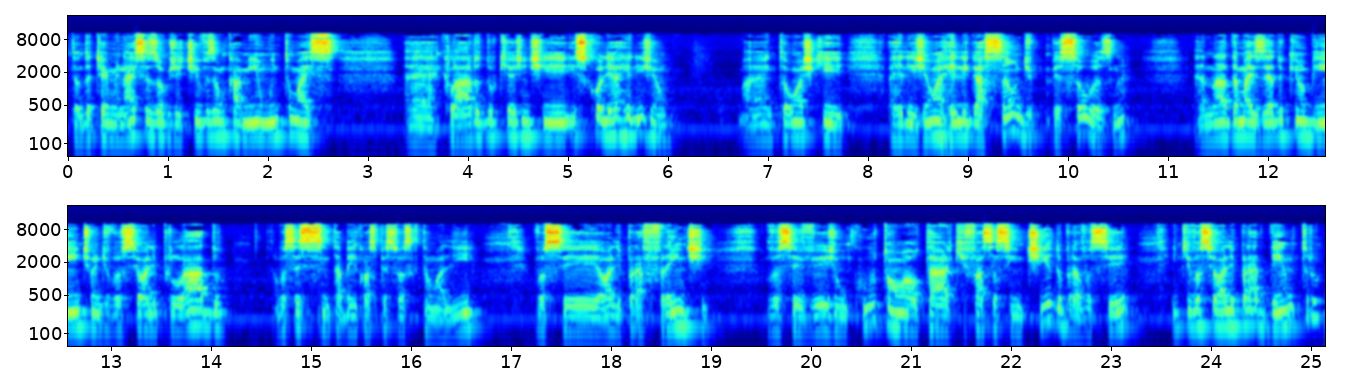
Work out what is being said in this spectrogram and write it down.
Então, determinar esses objetivos é um caminho muito mais é, claro do que a gente escolher a religião. Né? Então, acho que a religião é a religação de pessoas, né? É nada mais é do que um ambiente onde você olhe para o lado, você se sinta bem com as pessoas que estão ali, você olhe para frente, você veja um culto a um altar que faça sentido para você e que você olhe para dentro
